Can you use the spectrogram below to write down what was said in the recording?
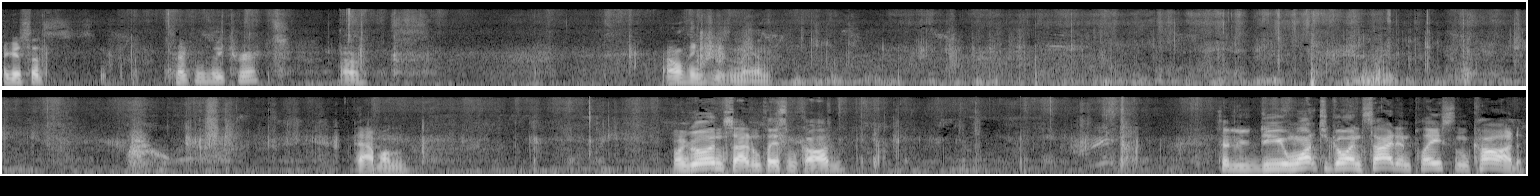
I guess that's technically correct. Or I don't think he's a man. That on. Wanna go inside and play some COD? Said, do you want to go inside and play some COD?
